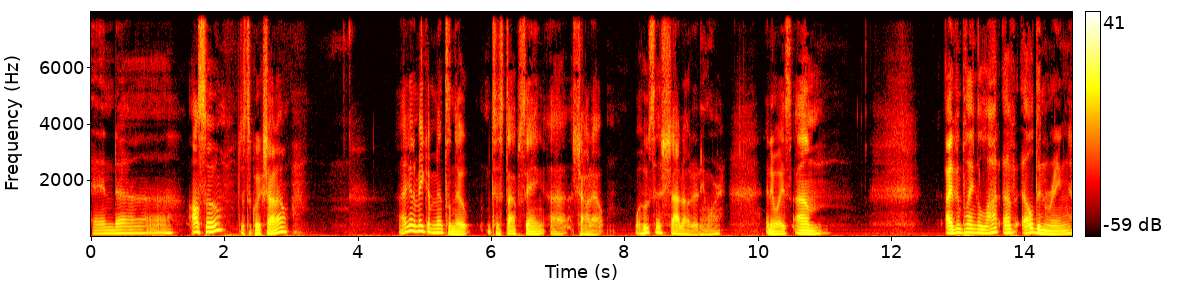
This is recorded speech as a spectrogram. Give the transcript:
And uh, also, just a quick shout out. I gotta make a mental note to stop saying uh, shout out. Well, who says shout out anymore? Anyways, um, I've been playing a lot of Elden Ring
